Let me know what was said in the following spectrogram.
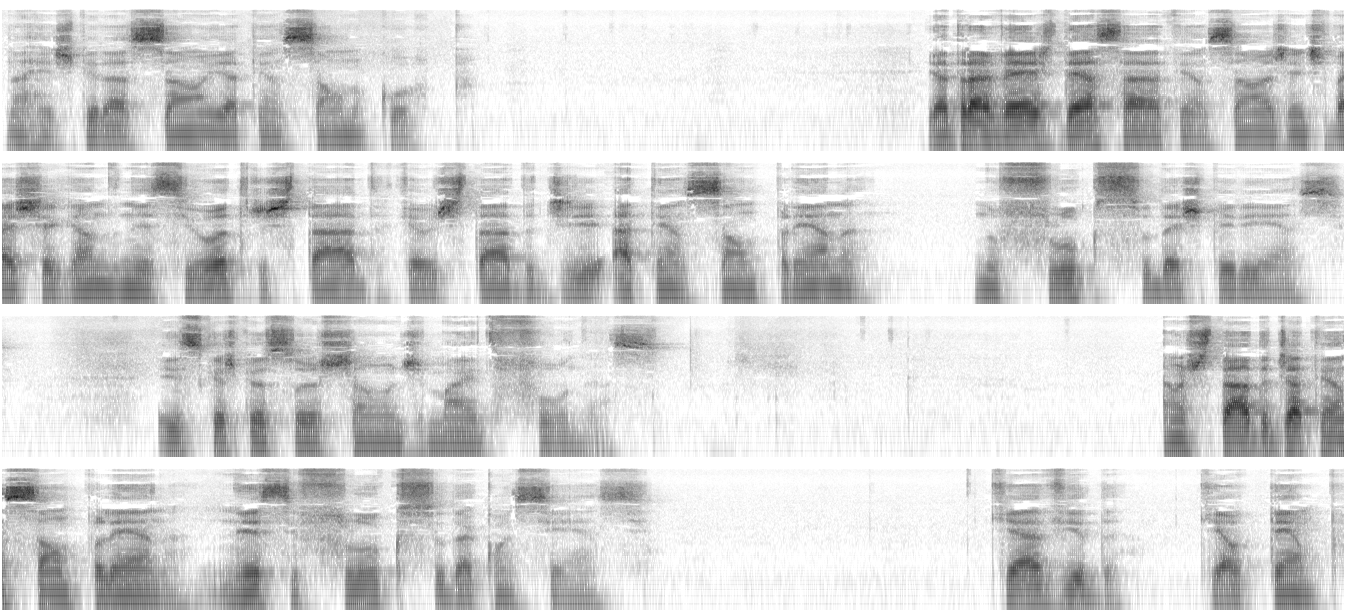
na respiração e atenção no corpo. E através dessa atenção, a gente vai chegando nesse outro estado, que é o estado de atenção plena, no fluxo da experiência. Isso que as pessoas chamam de mindfulness. É um estado de atenção plena nesse fluxo da consciência, que é a vida, que é o tempo.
